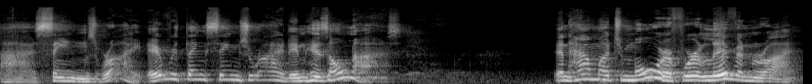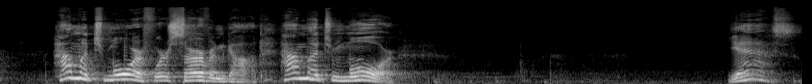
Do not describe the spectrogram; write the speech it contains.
eyes seems right. Everything seems right in his own eyes. And how much more if we're living right? How much more if we're serving God? How much more? Yes.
